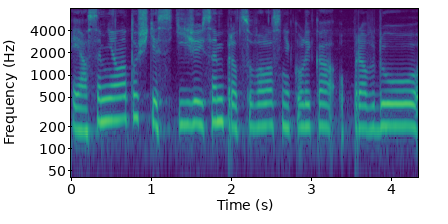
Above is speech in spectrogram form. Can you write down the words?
Já jsem měla to štěstí, že jsem pracovala s několika opravdu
